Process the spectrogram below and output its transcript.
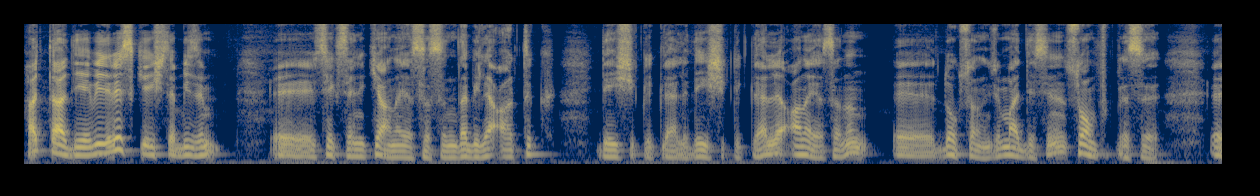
Hatta diyebiliriz ki işte bizim e, 82 Anayasası'nda bile artık değişikliklerle değişikliklerle anayasanın e, 90. maddesinin son fıkrası e,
